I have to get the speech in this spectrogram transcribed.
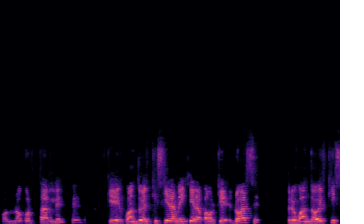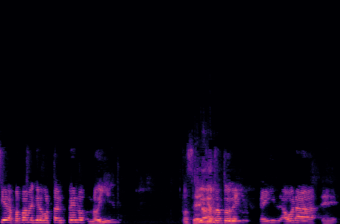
por no cortarle el pelo que él cuando él quisiera me dijera, porque lo hace, pero cuando él quisiera, papá me quiere cortar el pelo, lo llevo. Entonces yo trato de ir, ahora, eh,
